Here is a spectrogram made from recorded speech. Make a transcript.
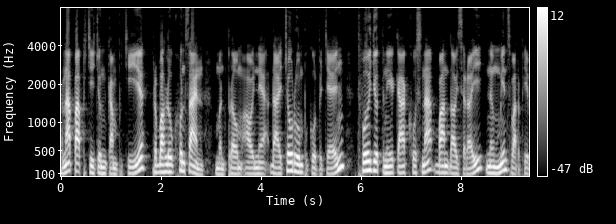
គណៈបកប្រជាជនកម្ពុជា របស់លោកហ៊ុនសែនមិនព្រមឲ្យអ្នកដែលចូលរួមប្រកួតប្រជែងធ្វើយុទ្ធនាការឃោសនាបានដោយសេរី និងមានសុវត្ថិភាព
